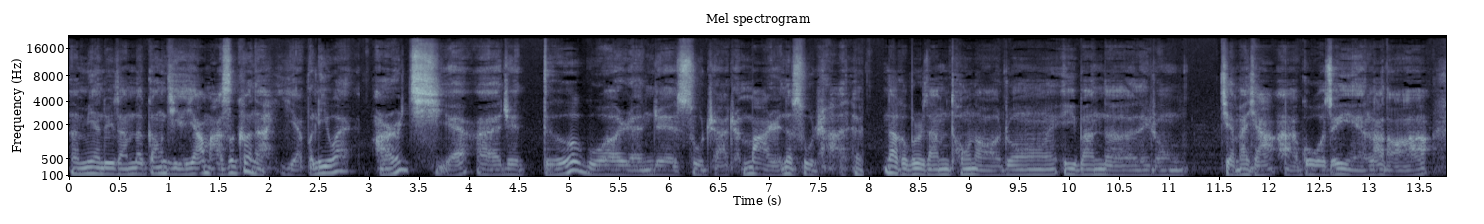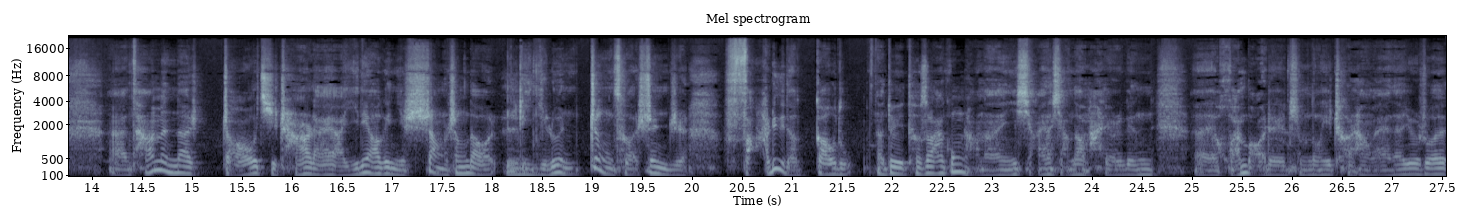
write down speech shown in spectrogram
那面对咱们的钢铁侠马斯克呢，也不例外。而且，哎，这德国人这素质啊，这骂人的素质啊，那可不是咱们头脑中一般的那种键盘侠啊，过过嘴瘾拉倒啊，啊，他们那。找起茬来啊，一定要给你上升到理论、政策甚至法律的高度。那对特斯拉工厂呢，你想要想到嘛，就是跟呃环保这什么东西扯上来，那就是说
